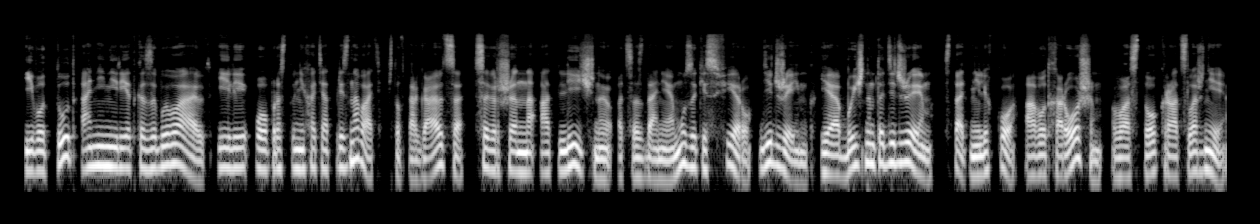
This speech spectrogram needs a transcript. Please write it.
И вот тут они нередко забывают или попросту не хотят признавать, что вторгаются в совершенно отличную от создания музыки сферу – диджеинг. И обычным-то диджеем стать нелегко, а вот хорошим во сто крат сложнее.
